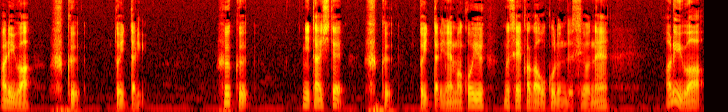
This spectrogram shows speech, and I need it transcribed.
あるいは服と言ったり服に対して服と言ったりね、まあ、こういう無声化が起こるんですよね。あるいは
